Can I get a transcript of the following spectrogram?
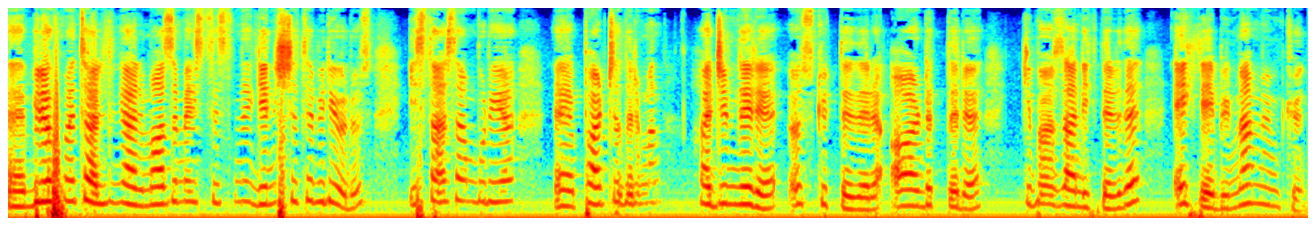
e, Bill of Metal'in yani malzeme listesini genişletebiliyoruz. İstersen buraya e, parçalarımın hacimleri, öz kütleleri, ağırlıkları gibi özellikleri de ekleyebilmem mümkün.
